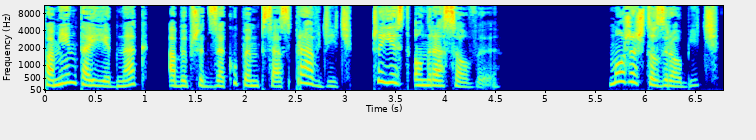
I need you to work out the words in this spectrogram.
Pamiętaj jednak, aby przed zakupem psa sprawdzić, czy jest on rasowy. Możesz to zrobić,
